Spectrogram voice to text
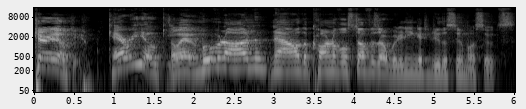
Karaoke. Karaoke. So wait, moving on now. The carnival stuff is over. We didn't even get to do the sumo suits.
